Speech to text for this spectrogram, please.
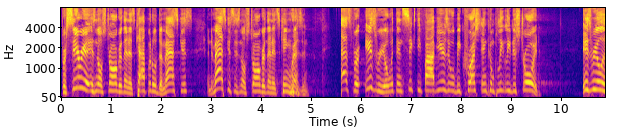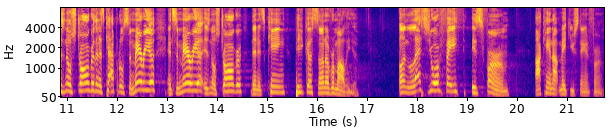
For Syria is no stronger than its capital, Damascus, and Damascus is no stronger than its king, Rezin. As for Israel, within 65 years it will be crushed and completely destroyed. Israel is no stronger than its capital, Samaria, and Samaria is no stronger than its king, Pekah, son of Remaliah. Unless your faith is firm, I cannot make you stand firm.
